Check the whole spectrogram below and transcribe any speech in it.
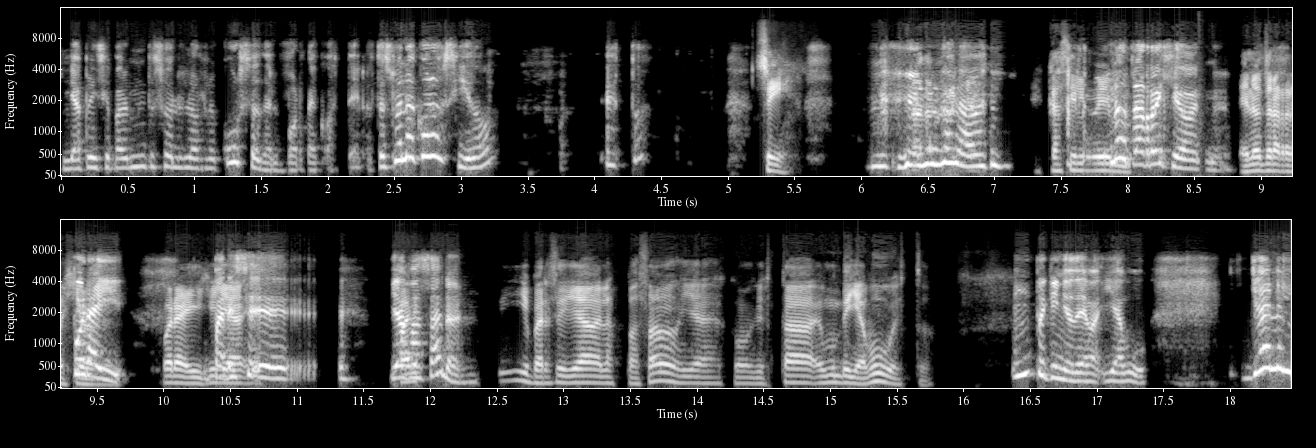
ya principalmente sobre los recursos del borde costero. ¿Te suena conocido esto? Sí, No, la- es casi lo en mismo. otra región. En otra región. Por ahí, Por ahí. ya- parece, ya pasaron. sí, parece que ya las pasamos, ya es como que está, es un déjà vu esto. un pequeño de Yabú. Ya en el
